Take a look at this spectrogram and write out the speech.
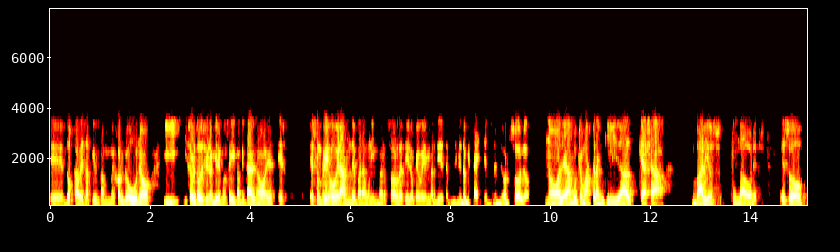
eh, dos cabezas piensan mejor que uno, y, sobre todo si uno quiere conseguir capital, ¿no? Es, un riesgo grande para un inversor decir, ok, voy a invertir este emprendimiento que está este emprendedor solo, ¿no? Le da mucho más tranquilidad que haya varios fundadores. Eso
